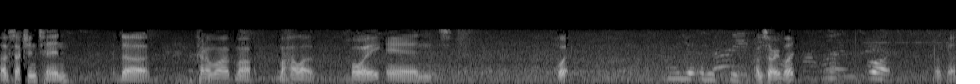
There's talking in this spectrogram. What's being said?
of section 10, the Kanama Ma- Mahala Hoy and what? I'm sorry, what? Okay.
